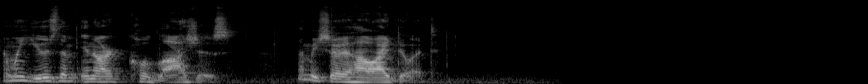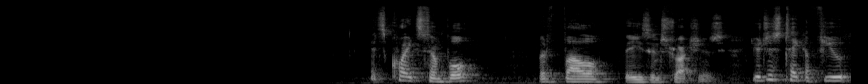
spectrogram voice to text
And we use them in our collages. Let me show you how I do it. It's quite simple, but follow these instructions. You just take a few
